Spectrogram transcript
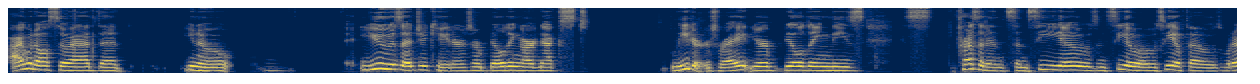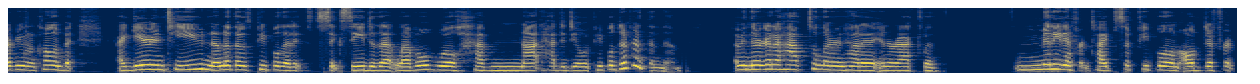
I would also add that, you know, you as educators are building our next leaders, right? You're building these presidents and CEOs and COOs, CFOs, whatever you want to call them. But I guarantee you, none of those people that succeed to that level will have not had to deal with people different than them. I mean, they're going to have to learn how to interact with many different types of people on all different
